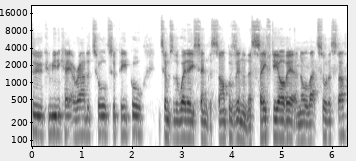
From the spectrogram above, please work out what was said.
to communicate around at all to people in terms of the way they send the samples in and the safety of it and all that sort of stuff?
